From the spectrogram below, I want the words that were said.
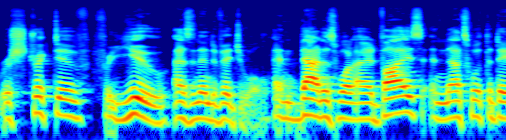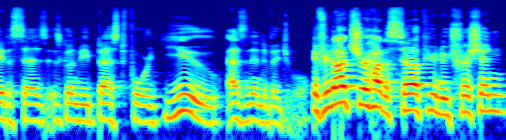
restrictive for you as an individual. And that is what I advise, and that's what the data says is going to be best for you as an individual. If you're not sure how to set up your nutrition,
